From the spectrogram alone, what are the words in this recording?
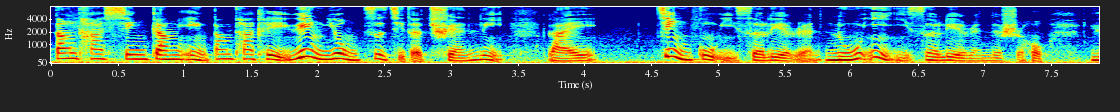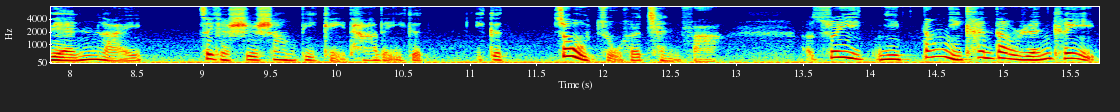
当他心刚硬，当他可以运用自己的权力来禁锢以色列人、奴役以色列人的时候，原来这个是上帝给他的一个一个咒诅和惩罚。所以，你当你看到人可以。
